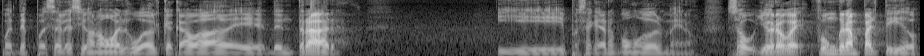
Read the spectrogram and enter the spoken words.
pues después se lesionó el jugador que acaba de, de entrar y pues se quedaron con un jugador menos. So, yo creo que fue un gran partido.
